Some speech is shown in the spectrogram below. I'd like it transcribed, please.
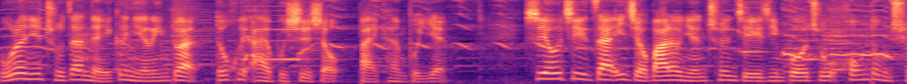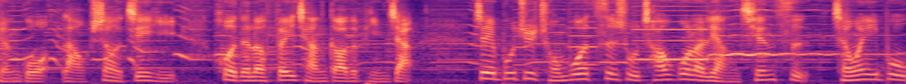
无论你处在哪个年龄段，都会爱不释手，百看不厌。《西游记》在一九八六年春节一经播出，轰动全国，老少皆宜，获得了非常高的评价。这部剧重播次数超过了两千次，成为一部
